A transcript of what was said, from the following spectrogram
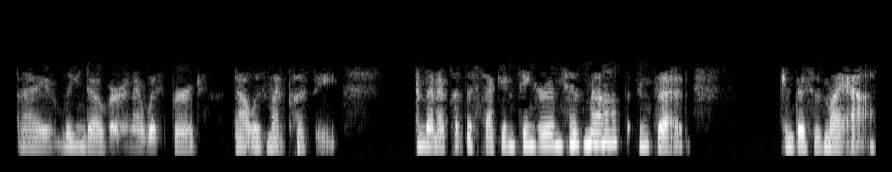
And I leaned over and I whispered, that was my pussy. And then I put the second finger in his mouth and said, and this is my ass.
